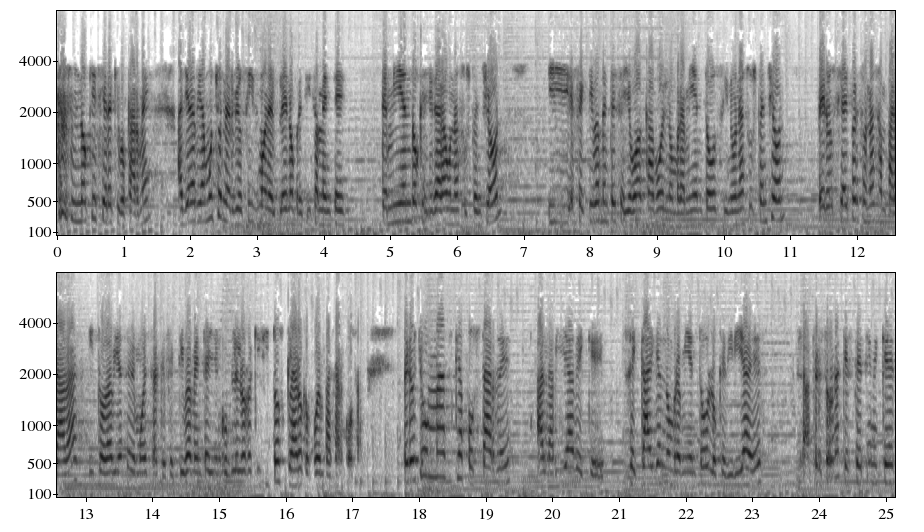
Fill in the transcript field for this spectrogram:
no quisiera equivocarme. Ayer había mucho nerviosismo en el Pleno precisamente temiendo que llegara una suspensión y efectivamente se llevó a cabo el nombramiento sin una suspensión, pero si hay personas amparadas y todavía se demuestra que efectivamente ella incumple los requisitos, claro que pueden pasar cosas. Pero yo más que apostarle a la vía de que se caiga el nombramiento, lo que diría es, la persona que esté tiene que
